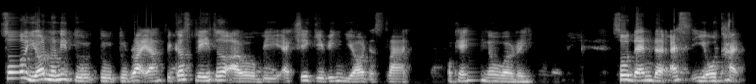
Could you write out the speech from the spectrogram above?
So you all no need to, to, to write uh, because later I will be actually giving you all the slide, okay, no worry. So then the SEO type.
